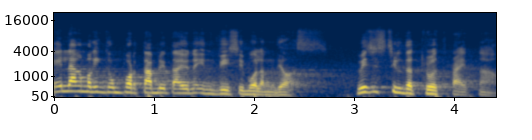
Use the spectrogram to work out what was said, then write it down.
kailangan maging komportable tayo na invisible ang Diyos, which is still the truth right now.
